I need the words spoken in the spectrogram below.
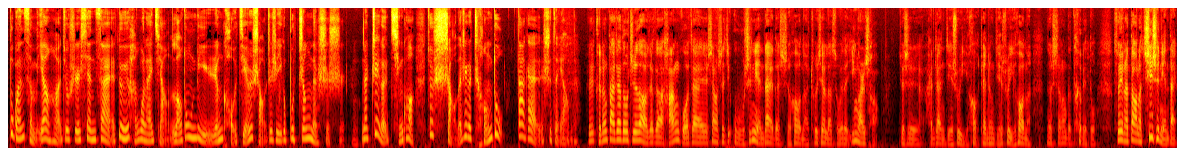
不管怎么样哈，就是现在对于韩国来讲，劳动力人口减少，这是一个不争的事实。嗯那这个情况就少的这个程度大概是怎样的？所以可能大家都知道，这个韩国在上世纪五十年代的时候呢，出现了所谓的婴儿潮，就是韩战结束以后，战争结束以后呢，那生的特别多。所以呢，到了七十年代，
